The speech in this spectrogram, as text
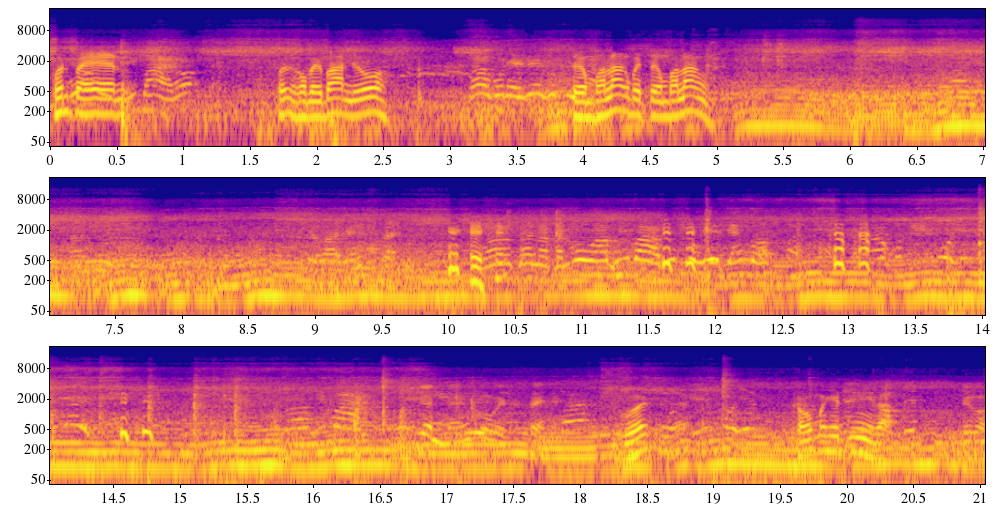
เพิ่นไปบ้าเนเพิ่นเขาไปบ้านอยู่เลยเติมพลังไปเติมพลังขนาดกันเมื่อวานพี่บ้าพี่เรียนยังบอกเอ เพื่อนนะโอ้ยใส่เว้ยเขาไม่เฮ็ดนี่ล่ะดี๋ยวก่อ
